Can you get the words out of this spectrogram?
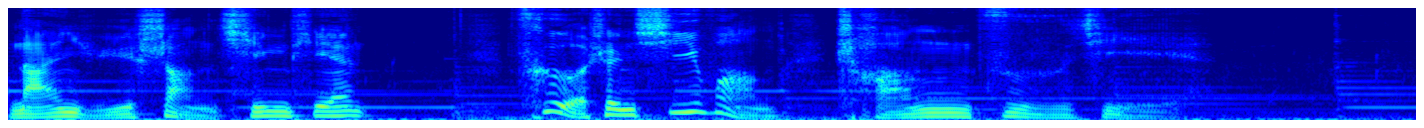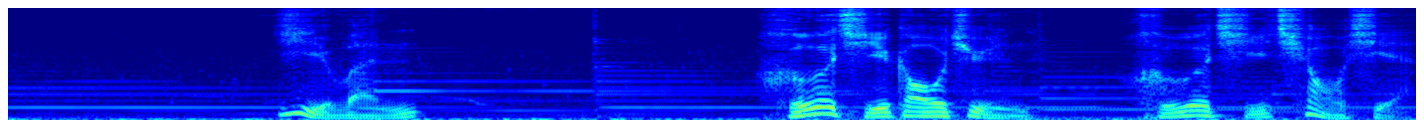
难于上青天。侧身西望，长咨嗟。译文：何其高峻，何其峭险！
